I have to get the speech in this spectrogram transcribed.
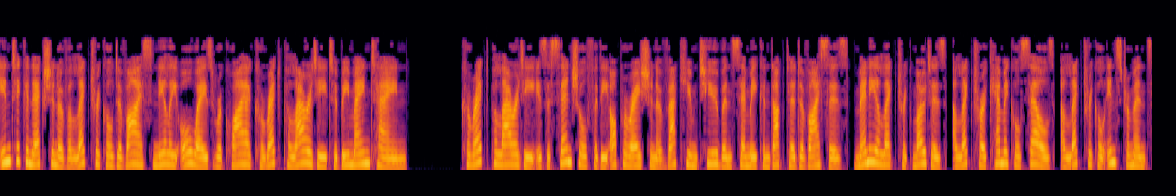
Interconnection of electrical device nearly always require correct polarity to be maintained. Correct polarity is essential for the operation of vacuum tube and semiconductor devices, many electric motors, electrochemical cells, electrical instruments,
